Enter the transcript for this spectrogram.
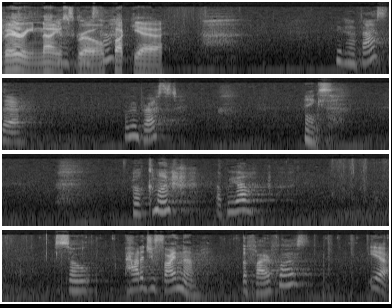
Very nice, bro. close, huh? Fuck yeah. you're kind of fast there. I'm impressed. Thanks. Well, come on, up we go. So, how did you find them? The fireflies? Yeah.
